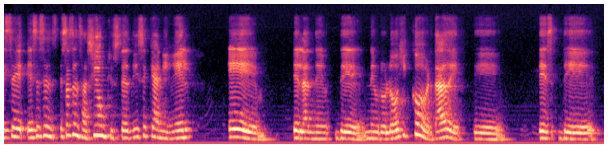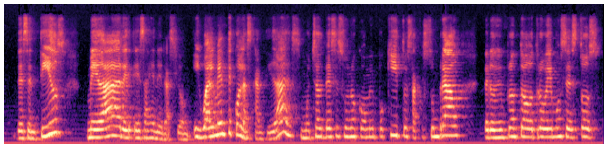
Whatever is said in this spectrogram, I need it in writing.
esa sensación que usted dice que a nivel eh, de, neurológico, ¿verdad? De, sentidos, me da esa generación. Igualmente con las cantidades, muchas veces uno come un poquito, está acostumbrado, pero de un pronto a otro vemos estos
